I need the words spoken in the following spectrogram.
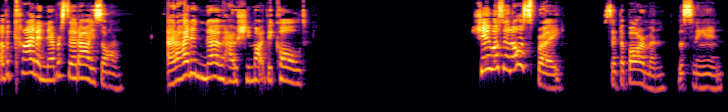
of a kind I never set eyes on, and I didn't know how she might be called. She was an osprey, said the barman, listening in.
